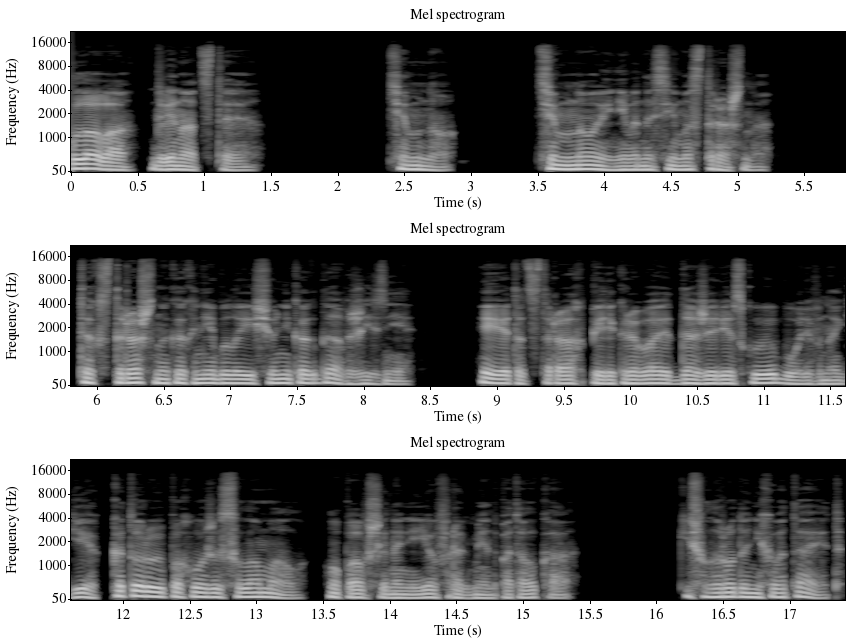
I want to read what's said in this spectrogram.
Глава 12. Темно. Темно и невыносимо страшно. Так страшно, как не было еще никогда в жизни. И этот страх перекрывает даже резкую боль в ноге, которую, похоже, сломал упавший на нее фрагмент потолка. Кислорода не хватает.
